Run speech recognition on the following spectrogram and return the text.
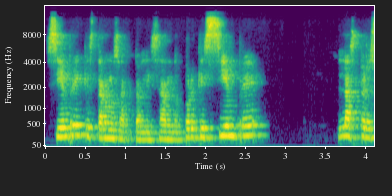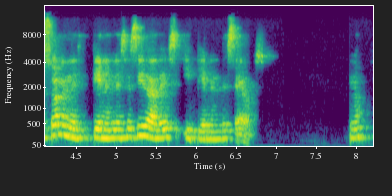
siempre hay que estarnos actualizando, porque siempre las personas tienen necesidades y tienen deseos, ¿no?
